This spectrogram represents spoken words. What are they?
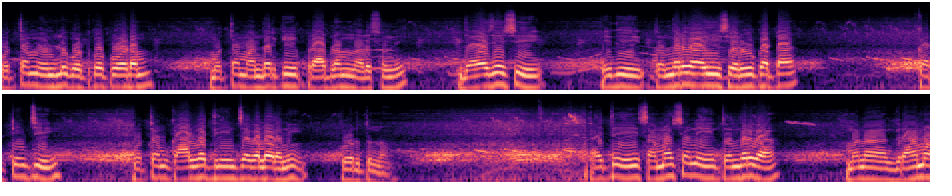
మొత్తం ఇండ్లు కొట్టుకోపోవడం మొత్తం అందరికీ ప్రాబ్లం నడుస్తుంది. దయచేసి ఇది తొందరగా ఈ చెరువు కట్ట కట్టించి మొత్తం కాల్వ తీయించగలరని కోరుతున్నాం. అయితే ఈ సమస్యని తొందరగా మన గ్రామ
